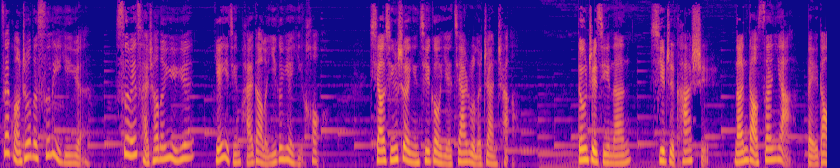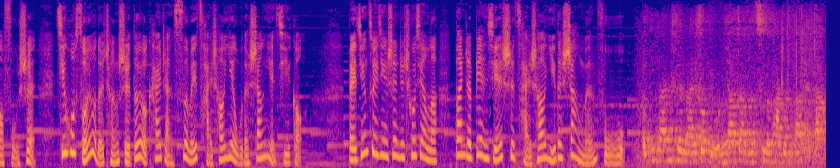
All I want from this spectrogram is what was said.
在广州的私立医院，四维彩超的预约也已经排到了一个月以后。小型摄影机构也加入了战场，东至济南，西至喀什，南到三亚，北到抚顺，几乎所有的城市都有开展四维彩超业务的商业机构。北京最近甚至出现了搬着便携式彩超仪的上门服务。一般是来说，比如您要照一次的话，就是八百八，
